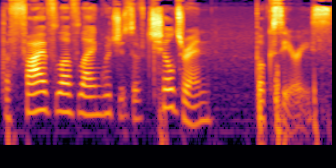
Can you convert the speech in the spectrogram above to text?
the Five Love Languages of Children book series.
